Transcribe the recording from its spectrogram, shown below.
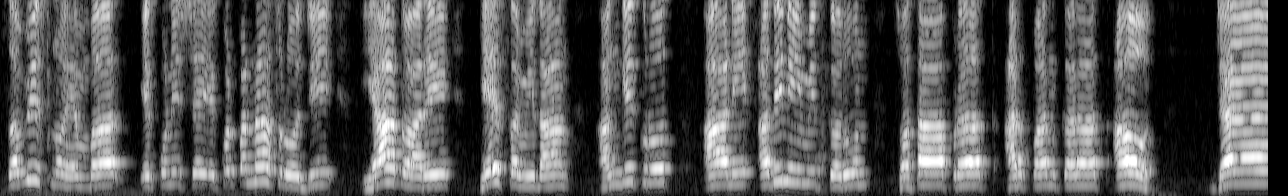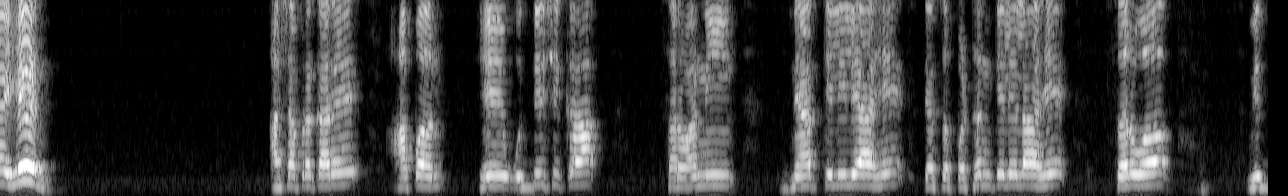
सव्वीस नोव्हेंबर एकोणीसशे एकोणपन्नास रोजी याद्वारे हे संविधान अंगीकृत आणि अधिनियमित करून स्वतः प्रत अर्पण करत आहोत. जय हिंद! अशा प्रकारे आपण हे उद्देशिका सर्वांनी ज्ञात केलेली आहे त्याचं पठन केलेलं आहे. सर्व विद्या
